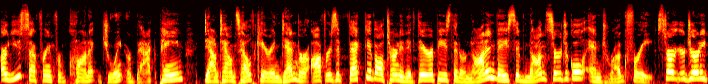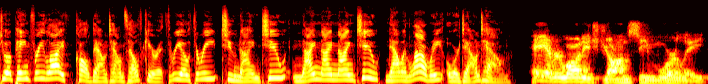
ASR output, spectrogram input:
Are you suffering from chronic joint or back pain? Downtown's Healthcare in Denver offers effective alternative therapies that are non invasive, non surgical, and drug free. Start your journey to a pain free life. Call Downtown's Healthcare at 303 292 9992, now in Lowry or downtown. Hey everyone, it's John C. Morley,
